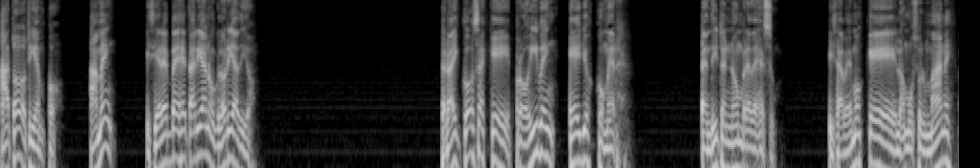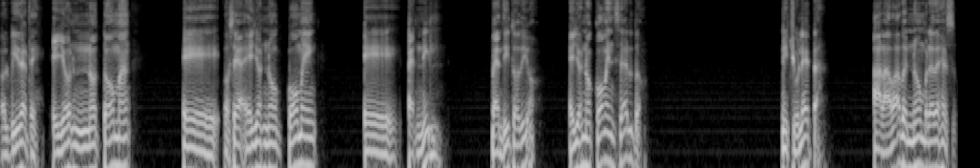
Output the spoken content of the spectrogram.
a todo tiempo. Amén. Y si eres vegetariano, gloria a Dios. Pero hay cosas que prohíben ellos comer. Bendito el nombre de Jesús. Y sabemos que los musulmanes, olvídate, ellos no toman, eh, o sea, ellos no comen eh, pernil. Bendito Dios. Ellos no comen cerdo. Ni chuleta. Alabado el nombre de Jesús.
